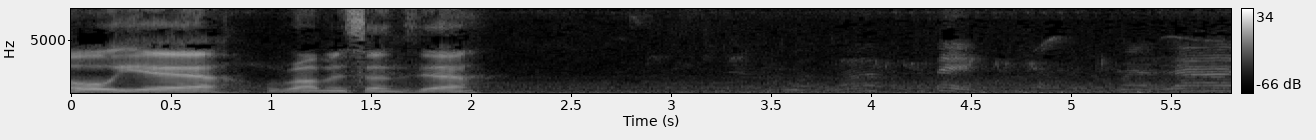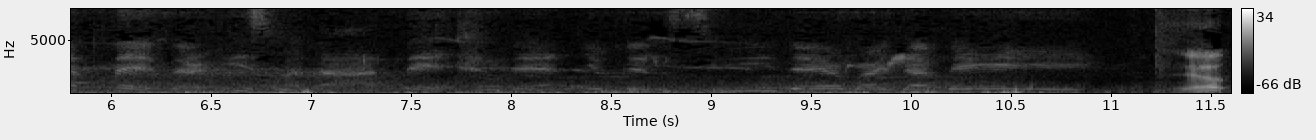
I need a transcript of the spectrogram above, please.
Oh yeah, Robinsons, yeah. Malate. Malate. There is Malate. And then you can see there by the bay. Yep.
